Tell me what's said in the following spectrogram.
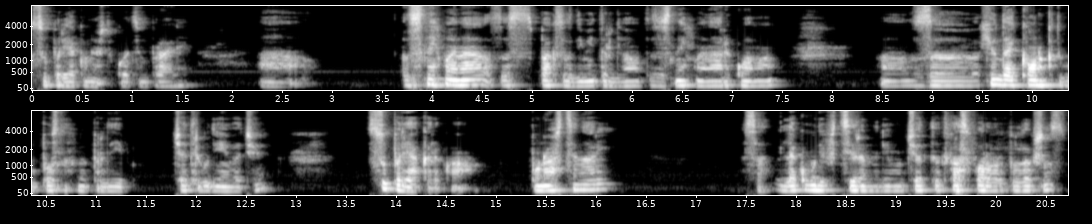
супер яко нещо, което съм правили. А, заснехме една, с, пак с Димитър двамата, заснехме една реклама за Hyundai Kona, като го пуснахме преди 4 години вече. Супер яка реклама. По наш сценарий са леко модифициран, нали, момчета от Fast Forward Productions,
